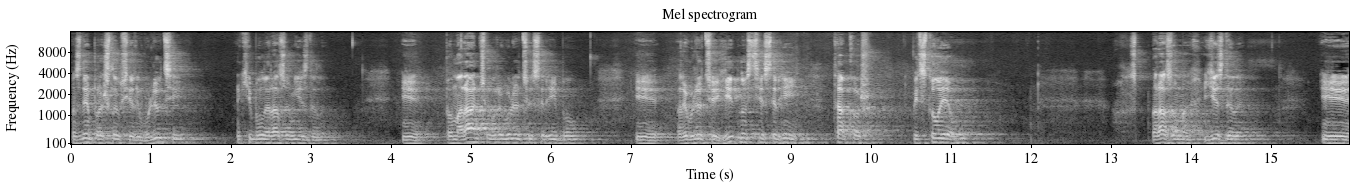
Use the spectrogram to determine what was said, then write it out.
Ми з ним пройшли всі революції, які були разом їздили. І помаранчеву революцію Сергій був, і революцію гідності Сергій також відстояв разом їздили. І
